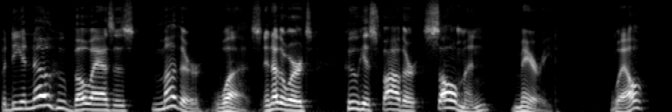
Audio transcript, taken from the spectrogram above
But do you know who Boaz's mother was? In other words, who his father Solomon married? Well,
